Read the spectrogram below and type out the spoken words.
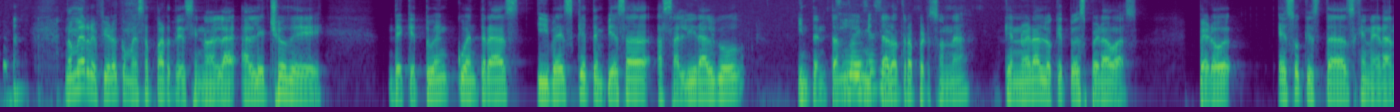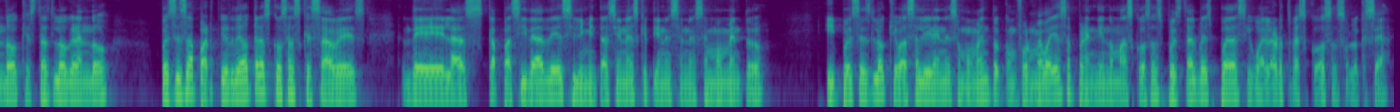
no me refiero como a esa parte, sino la- al hecho de, de que tú encuentras y ves que te empieza a salir algo intentando Sí, imitar a otra persona que no era lo que tú esperabas. Pero eso que estás generando, que estás logrando, pues es a partir de otras cosas que sabes, de las capacidades y limitaciones que tienes en ese momento. Y pues es lo que va a salir en ese momento. Conforme vayas aprendiendo más cosas, pues tal vez puedas igualar otras cosas o lo que sea.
